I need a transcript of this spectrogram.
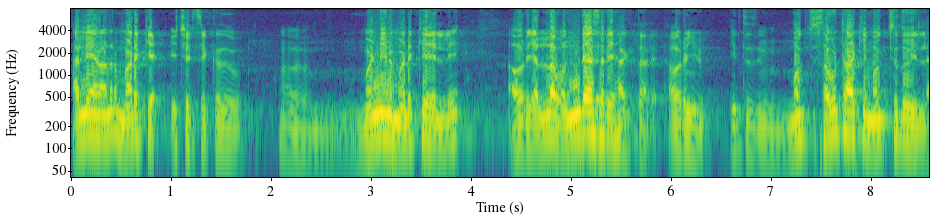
ಅಲ್ಲಿ ಏನಂದ್ರೆ ಮಡಕೆ ಇಷ್ಟಿಟ್ಟು ಸಿಕ್ಕದು ಮಣ್ಣಿನ ಮಡಕೆಯಲ್ಲಿ ಅವರು ಎಲ್ಲ ಒಂದೇ ಸರಿ ಹಾಕ್ತಾರೆ. ಅವರು ಇದು ಮಗ್ಚು, ಸೌಟ್ ಹಾಕಿ ಮಗ್ಚುದು ಇಲ್ಲ.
